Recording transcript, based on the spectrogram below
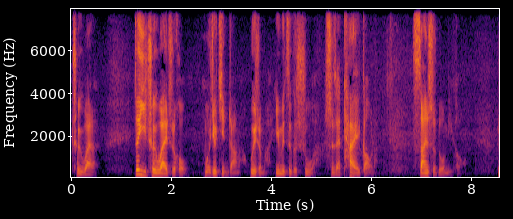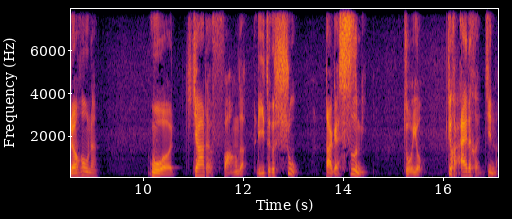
吹歪了。这一吹歪之后，我就紧张了。为什么？因为这棵树啊，实在太高了。三十多米高，然后呢，我家的房子离这个树大概四米左右，就还挨得很近了。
